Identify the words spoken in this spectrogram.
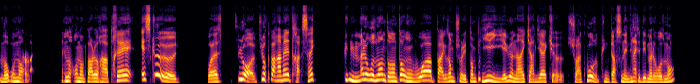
Bon, on en, on en parlera après. Est-ce que euh, voilà pur pur paramètre, c'est vrai que Malheureusement, de temps en temps, on voit, par exemple, sur les Templiers, il y a eu un arrêt cardiaque sur la course, donc une personne est décédée malheureusement.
